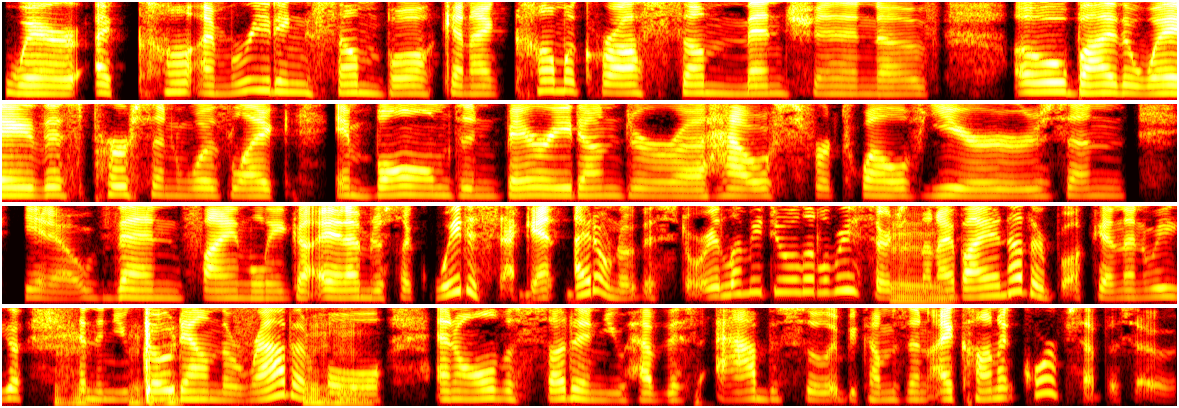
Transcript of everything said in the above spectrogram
where I come, I'm reading some book and I come across some mention of, oh, by the way, this person was like embalmed and buried under a house for 12 years and, you know, then finally got, and I'm just like, wait a second, I don't know this story. Let me do a little research. Mm. And then I mm. buy another book and then we go, and then you go down the rabbit mm-hmm. hole and all of a sudden you have this absolutely becomes an iconic corpse episode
